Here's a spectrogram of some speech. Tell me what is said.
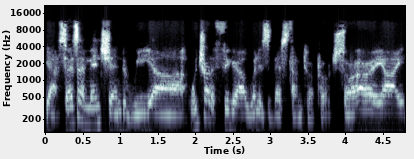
Yeah. So as I mentioned, we uh, we try to figure out when is the best time to approach. So our AI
